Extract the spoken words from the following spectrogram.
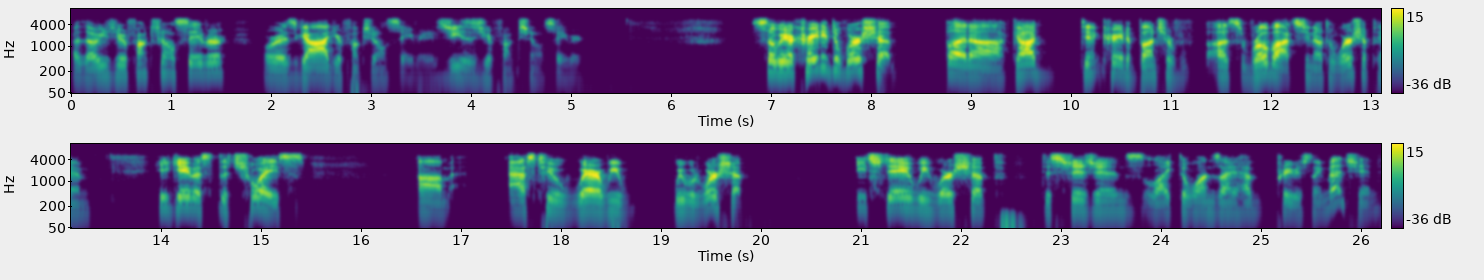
are those your functional savior? Or is God your functional savior? Is Jesus your functional savior? So we are created to worship, but uh, God didn't create a bunch of us robots, you know, to worship Him. He gave us the choice um, as to where we we would worship. Each day we worship decisions like the ones I have previously mentioned,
